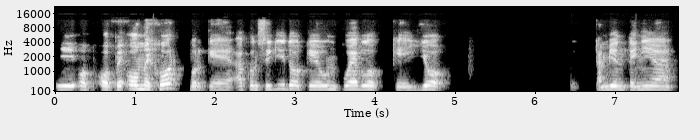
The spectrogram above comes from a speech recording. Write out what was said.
y, o, o, o, mejor porque ha conseguido que un pueblo que yo también tenía,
